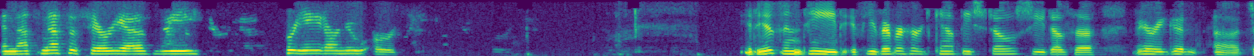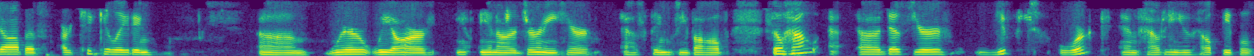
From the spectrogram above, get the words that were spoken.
And that's necessary as we create our new earth. It is indeed. If you've ever heard Kathy's show, she does a very good uh, job of articulating um, where we are in our journey here as things evolve. So how uh, does your gift work and how do you help people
